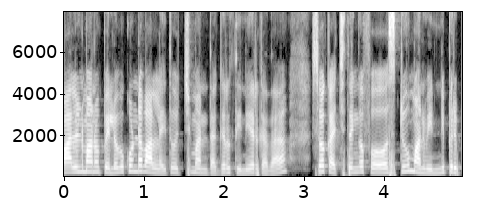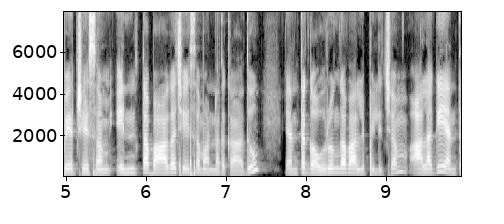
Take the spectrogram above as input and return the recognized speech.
వాళ్ళని మనం పిలవకుండా వాళ్ళైతే వచ్చి మన దగ్గర తినేరు కదా. సో ఖచ్చితంగా ఫస్ట్ మనం ఎన్ని ప్రిపేర్ చేసాం ఎంత బాగా చేసాం అన్నది కాదు ఎంత గౌరవంగా వాళ్ళు పిలిచాం అలాగే ఎంత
